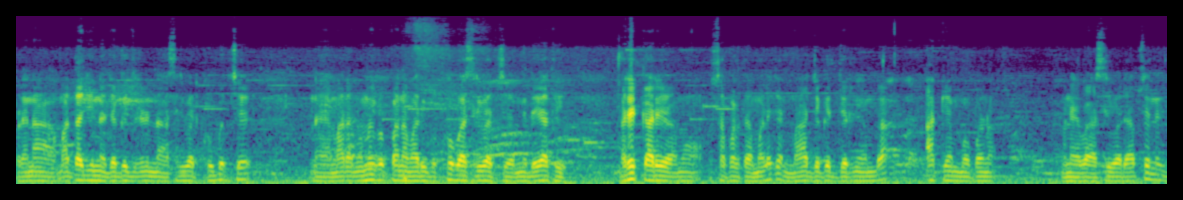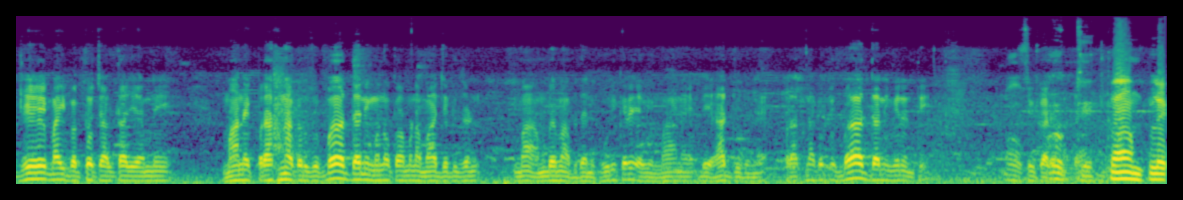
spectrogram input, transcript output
પણ એના માતાજીના જગતજનીના આશીર્વાદ ખૂબ જ છે. અને મારા મમ્મી પપ્પાના મારી ખૂબ આશીર્વાદ છે. એમની દયાથી હરેક કાર્યમાં સફળતા મળે છે. અને મા જગતજનની અંબા આ કેમ્પમાં પણ મને એવા આશીર્વાદ આપશે. ને જે મારી ભક્તો ચાલતા છે એમની માને પ્રાર્થના કરું છું. બધાની મનોકામના મા જગજન મા અંબેમાં બધાની પૂરી કરે. એવી માને બે હાથ જોડીને પ્રાર્થના કરું છું. બધાની વિનંતી સ્વીકાર ઓકે કમ્પ્લેટ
